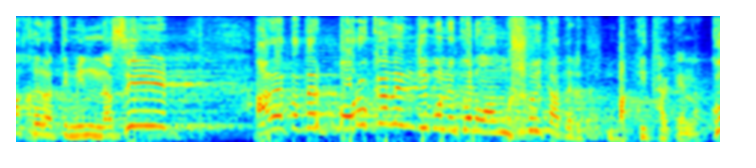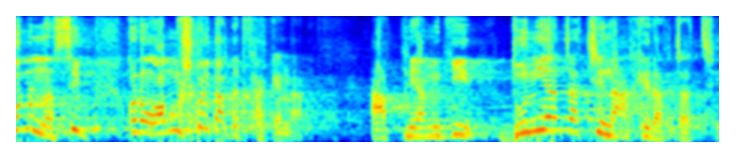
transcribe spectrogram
আখিরাতি মিন নাসিব, আরে তাদের পরকালীন জীবনে কোনো অংশই তাদের বাকি থাকে না, কোনো নাসিব, কোনো অংশই তাদের থাকে না। আপনি, আমি কি দুনিয়া চাচ্ছি না আখেরাত চাচ্ছি?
